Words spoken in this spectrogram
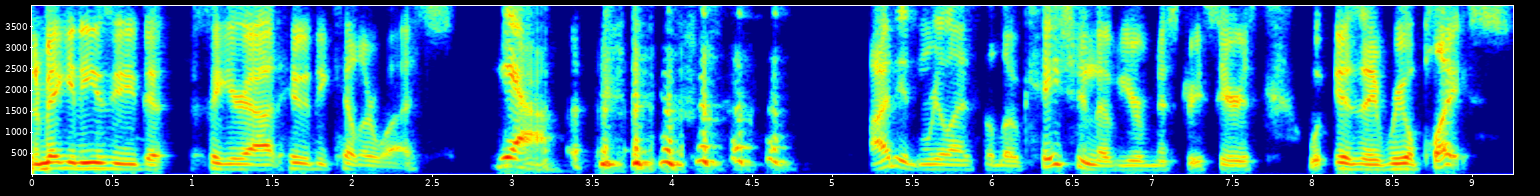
and make it easy to figure out who the killer was. Yeah. I didn't realize the location of your mystery series is a real place.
